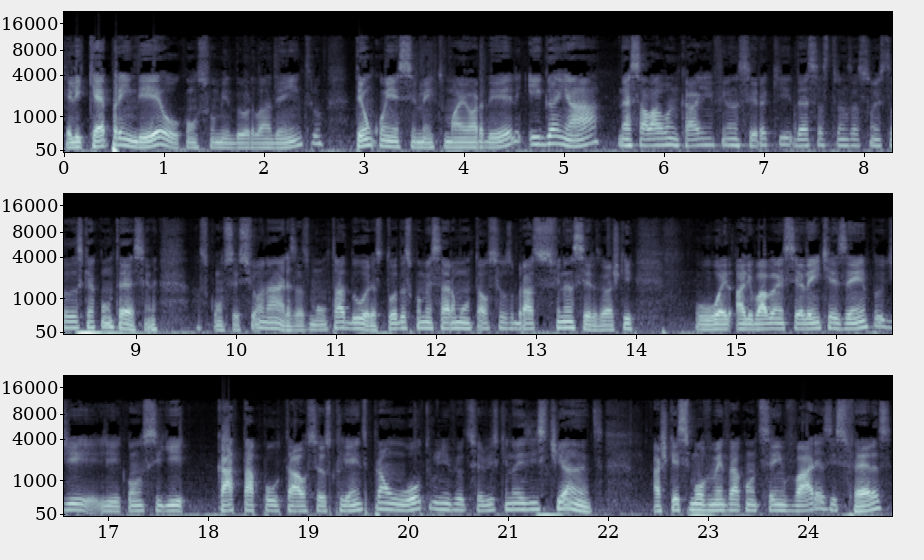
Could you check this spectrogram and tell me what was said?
ele quer prender o consumidor lá dentro, ter um conhecimento maior dele e ganhar nessa alavancagem financeira que dessas transações todas que acontecem, né? As concessionárias, as montadoras, todas começaram a montar os seus braços financeiros. Eu acho que o Alibaba é um excelente exemplo de, de conseguir catapultar os seus clientes para um outro nível de serviço que não existia antes. acho que esse movimento vai acontecer em várias esferas.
